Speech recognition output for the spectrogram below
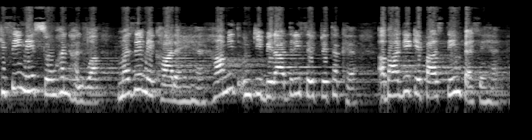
किसी ने सोहन हलवा मज़े में खा रहे हैं। हामिद उनकी बिरादरी से पृथक है। अभागे के पास तीन पैसे हैं।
